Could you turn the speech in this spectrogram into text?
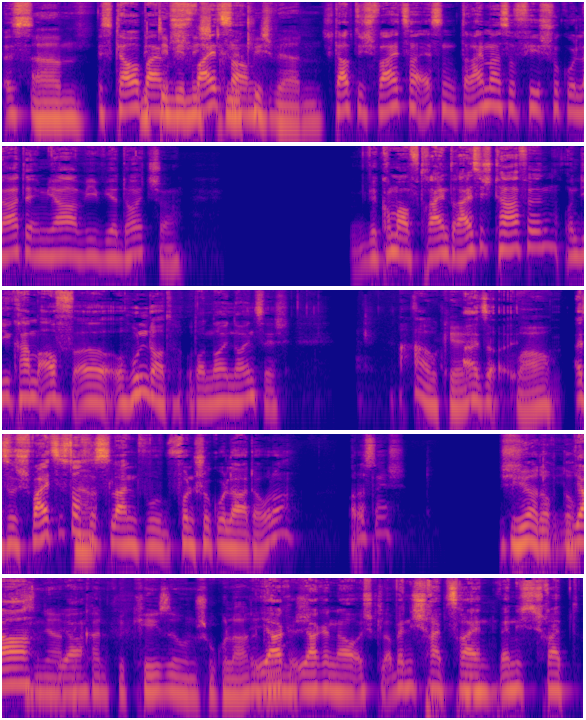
es, ähm, ich glaube, mit denen wir Schweizer, nicht glücklich werden. Ich glaube, die Schweizer essen dreimal so viel Schokolade im Jahr wie wir Deutsche. Wir kommen auf 33 Tafeln und die kamen auf äh, 100 oder 99. Ah, okay. Also, wow. also Schweiz ist doch ja. das Land wo, von Schokolade, oder? War das nicht? Ich, ja, doch, doch. Ja, die sind ja, ja, bekannt für Käse und Schokolade. Ja, ja, genau. Ich glaube, wenn ich schreib's rein, wenn ich schreibt,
